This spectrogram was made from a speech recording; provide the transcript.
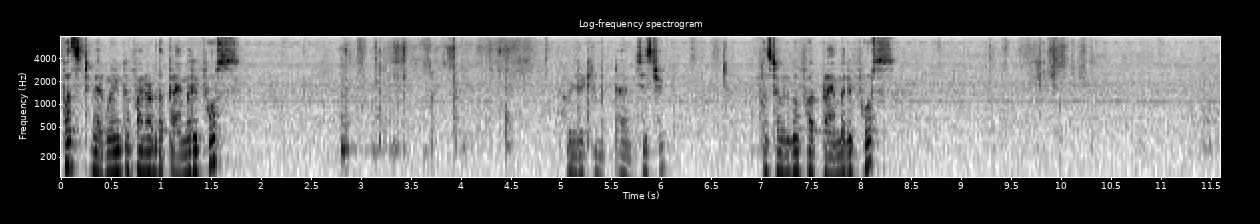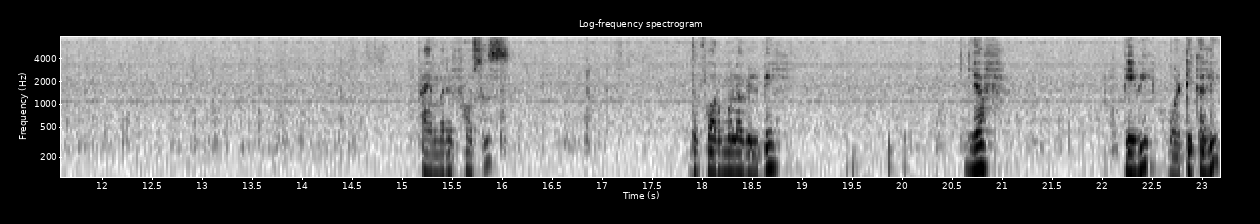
first we are going to find out the primary force. I will little bit adjust it. First I will go for primary force. Primary forces. The formula will be F PV vertically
